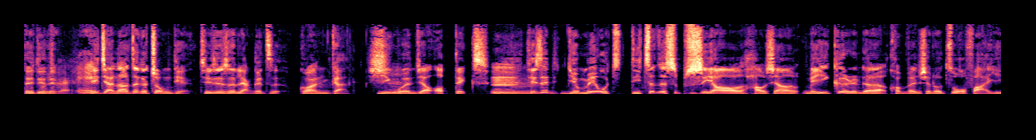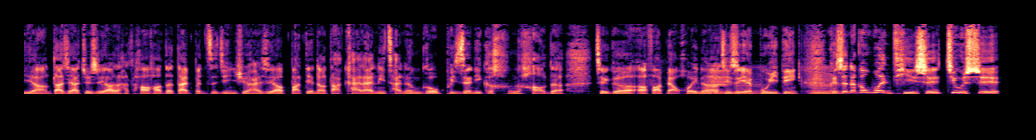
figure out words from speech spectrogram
对对对，你讲到这个重点，其实是两个字：观感。英文叫 optics。嗯，其实有没有你真的是不是要好像每一个人的 conventional 做法一样？大家就是要好好的带本子进去，还是要把电脑打开来，你才能够 present 一个很好的这个呃发表会呢？其实也不一定。嗯，可是那个问题是，就是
